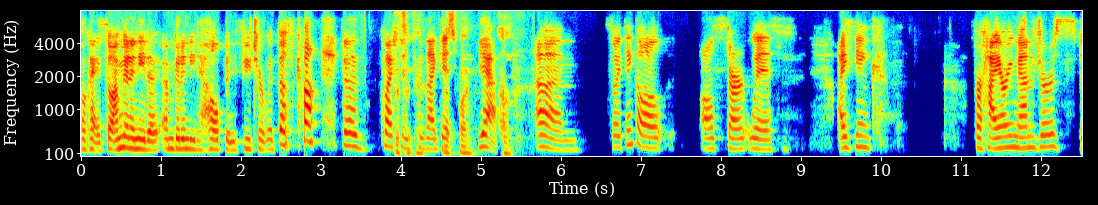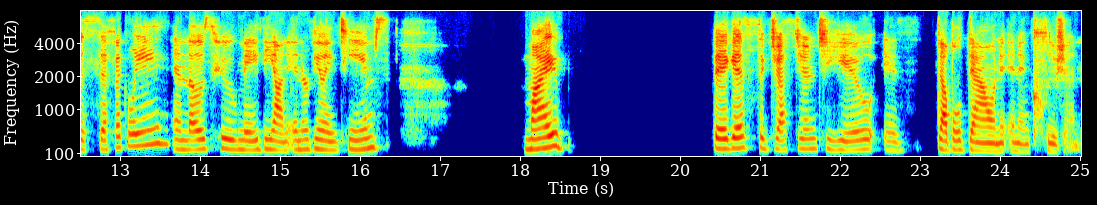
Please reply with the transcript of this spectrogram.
Okay, so I'm gonna need a I'm gonna need help in future with those those questions because okay. I get yeah. Oh. Um, so I think I'll I'll start with I think for hiring managers specifically and those who may be on interviewing teams, my biggest suggestion to you is double down in inclusion.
